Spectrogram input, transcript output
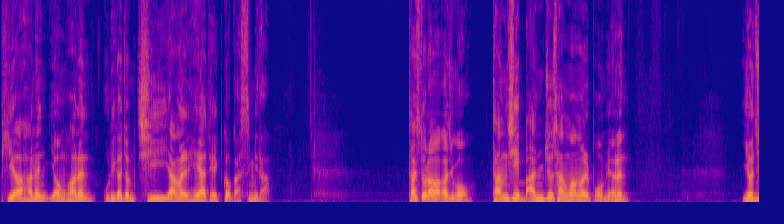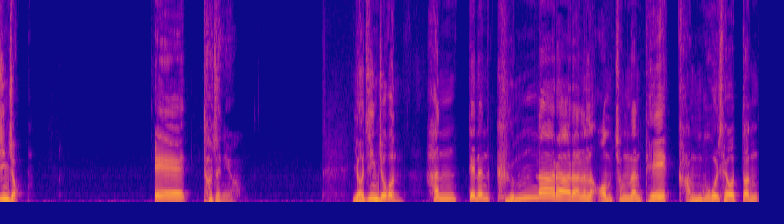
비하하는 영화는 우리가 좀 지양을 해야 될 것 같습니다. 다시 돌아와가지고 당시 만주 상황을 보면은 여진족의 터전이요. 여진족은 한때는 금나라라는 엄청난 대강국을 세웠던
